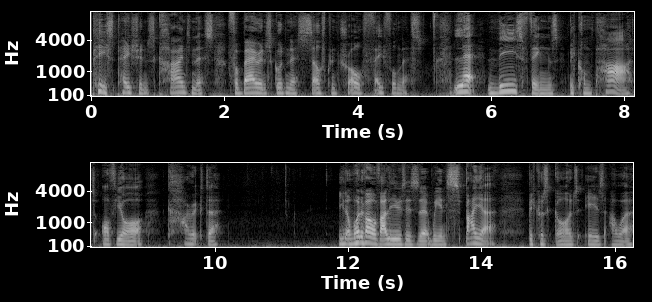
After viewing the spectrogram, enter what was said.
peace, patience, kindness, forbearance, goodness, self control, faithfulness. Let these things become part of your character. You know, one of our values is that we inspire because God is our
